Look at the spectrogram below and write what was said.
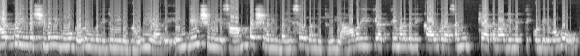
ಆದ್ದರಿಂದ ಶಿವನಿಗೂ ಗೌರವ ಬಂದಿತು. ನೀನು ಗೌರಿಯಾದೆ. ಎಂದೇ ಶಿವನಿಗೆ ಸಾಂಬ ಶಿವನೆಂಬ ಹೆಸರು ಬಂದಿತು. ಯಾವ ರೀತಿ ಅತ್ತಿ ಮರದಲ್ಲಿ ಕಾಯಿಗಳು ಅಸಂಖ್ಯಾತವಾಗಿ ಮೆತ್ತಿಕೊಂಡಿರುವವೋ,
